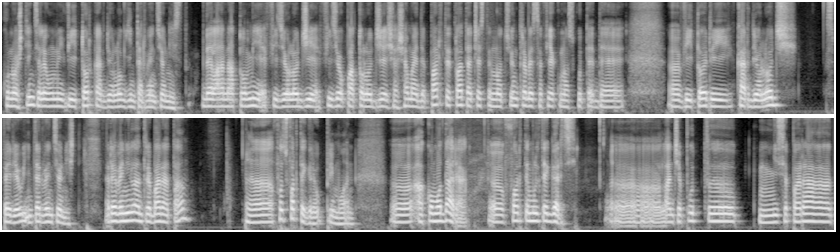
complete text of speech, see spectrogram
cunoștințele unui viitor cardiolog intervenționist. De la anatomie, fiziologie, fiziopatologie și așa mai departe, toate aceste noțiuni trebuie să fie cunoscute de uh, viitorii cardiologi, sper eu, intervenționiști. Revenind la întrebarea ta, uh, a fost foarte greu primul an. Uh, acomodarea, uh, foarte multe gărzi. La început mi se părea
